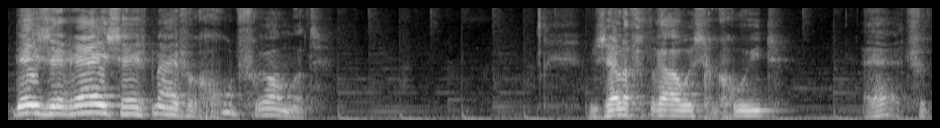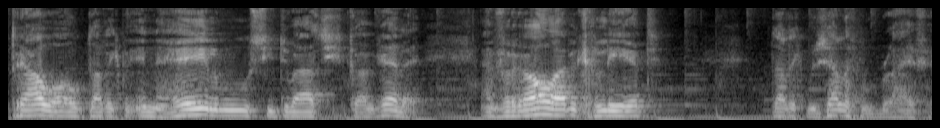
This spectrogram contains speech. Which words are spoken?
Deze reis heeft mij voorgoed veranderd. Mijn zelfvertrouwen is gegroeid. Het vertrouwen ook dat ik me in een heleboel situaties kan redden. En vooral heb ik geleerd dat ik mezelf moet blijven.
